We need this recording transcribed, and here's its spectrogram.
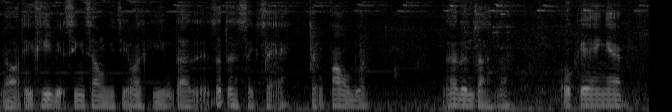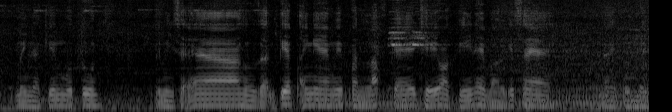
Đó, thì khi vệ sinh xong cái chế hòa khí chúng ta sẽ rất là sạch sẽ, trắng phau luôn rất là đơn giản rồi. Ok anh em, mình là kiên motul thì mình sẽ hướng dẫn tiếp anh em cái phần lắp cái chế hòa khí này vào cái xe này của mình.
